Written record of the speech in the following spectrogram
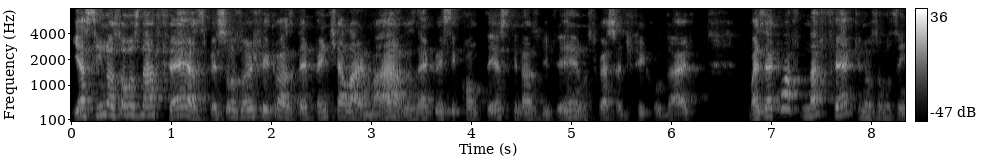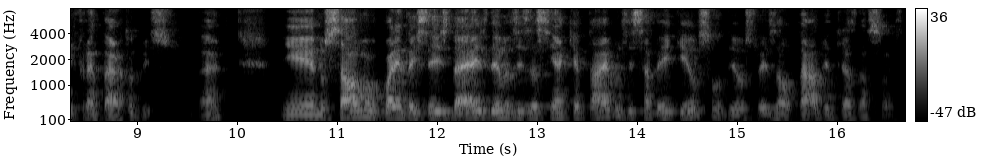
E assim nós vamos na fé. As pessoas hoje ficam, de repente, alarmadas né, com esse contexto que nós vivemos, com essa dificuldade. Mas é a, na fé que nós vamos enfrentar tudo isso. Né? E no Salmo 46, 10, Deus diz assim: Aquietai-vos e sabei que eu sou Deus, sou exaltado entre as nações.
